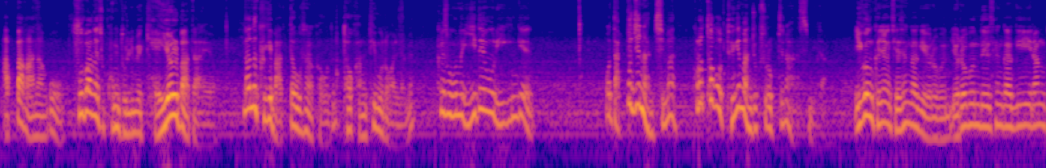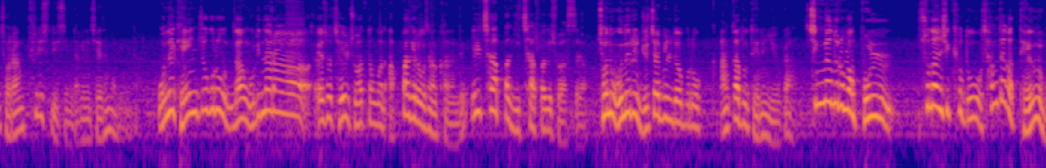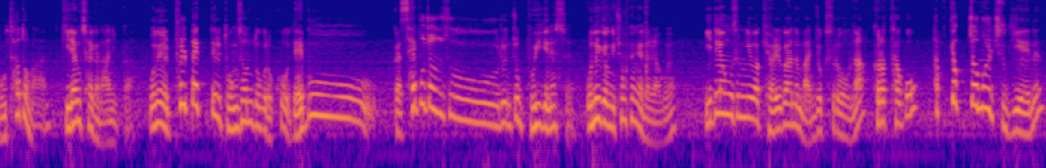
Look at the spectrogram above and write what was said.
압박 안 하고 후방에서 공 돌리면 계열 받아요. 나는 그게 맞다고 생각하거든. 더 강팀으로 가려면. 그래서 오늘 2대 0으로 이긴 게뭐 나쁘진 않지만 그렇다고 되게 만족스럽지는 않았습니다. 이건 그냥 제 생각이에요, 여러분. 여러분들 생각이랑 저랑 틀릴 수도 있습니다. 그냥 제 생각입니다. 오늘 개인적으로 난 우리나라에서 제일 좋았던 건 압박이라고 생각하는데 1차 압박, 2차 압박이 좋았어요. 저는 오늘은 유자 빌드업으로 안 까도 되는 이유가 측면으로만 볼 순환시켜도 상대가 대응을 못 하더만 기량 차이가 나니까 오늘 풀백들 동선도 그렇고 내부 그러니까 세부 전술은 좀 보이긴 했어요. 오늘 경기 총평해 달라고요. 2대0 승리와 결과는 만족스러우나 그렇다고 합격점을 주기에는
